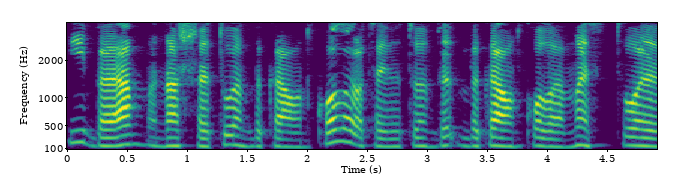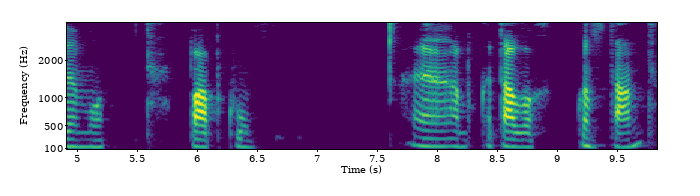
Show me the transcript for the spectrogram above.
і беремо наш Return Background Color. Оцей Return Background Color ми створюємо папку е, або каталог Constant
